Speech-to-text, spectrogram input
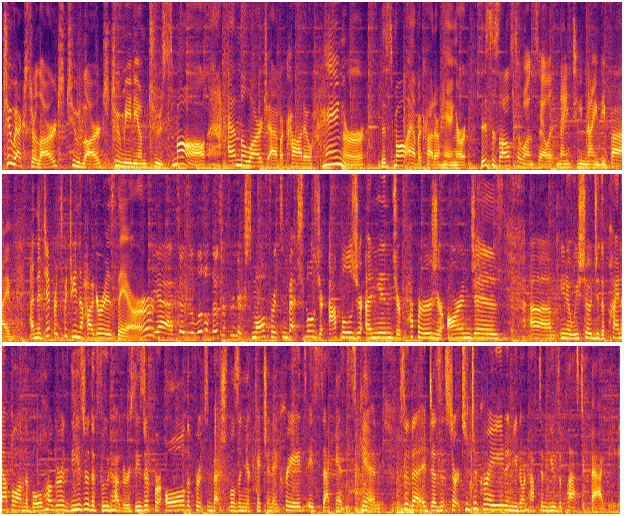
Two extra large, two large, two medium, two small, and the large avocado hanger, the small avocado hanger. This is also on sale at $19.95. And the difference between the hugger is there. Yeah, so the little, those are for your small fruits and vegetables, your apples, your onions, your peppers, your oranges. Um, you know, we showed you the pineapple on the bowl hugger. These are the food huggers. These are for all the fruits and vegetables in your kitchen. It creates a second skin so that it doesn't start to degrade and you don't have to use a plastic baggie.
